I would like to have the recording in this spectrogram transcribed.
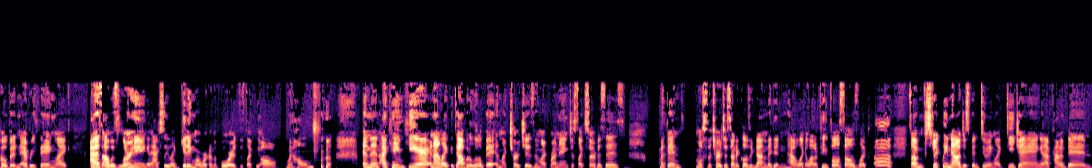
COVID and everything, like as I was learning and actually like getting more work on the boards, it's like we all went home. and then I came here and I like dabbled a little bit in like churches and like running just like services. But then most of the churches started closing down and they didn't have like a lot of people. So I was like, ah. So I've strictly now just been doing like DJing and I've kind of been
